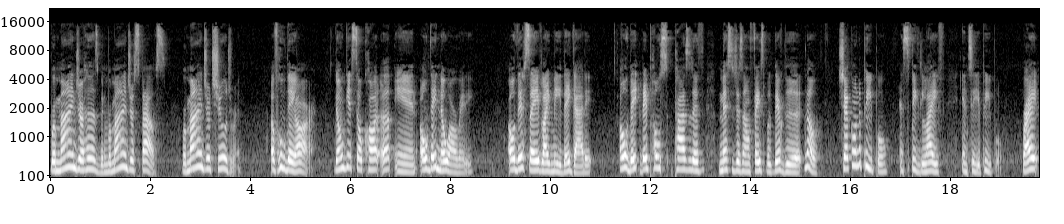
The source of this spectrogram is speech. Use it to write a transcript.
Remind your husband, remind your spouse, remind your children of who they are. Don't get so caught up in, oh, they know already. Oh, they're saved like me. They got it. Oh, they, they post positive messages on Facebook. They're good. No, check on the people and speak life into your people, right?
